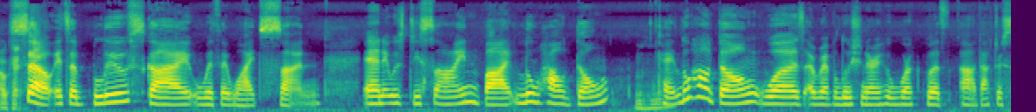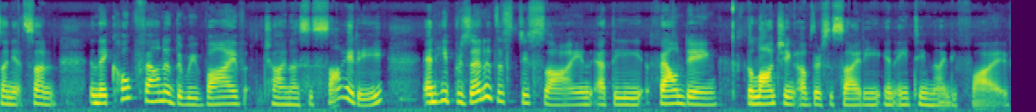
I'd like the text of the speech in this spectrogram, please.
Okay. So it's a blue sky with a white sun. And it was designed by Lu Haodong. Okay, Lu Haodong was a revolutionary who worked with uh, Dr. Sun Yat-sen, and they co-founded the Revive China Society. And he presented this design at the founding, the launching of their society in 1895.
